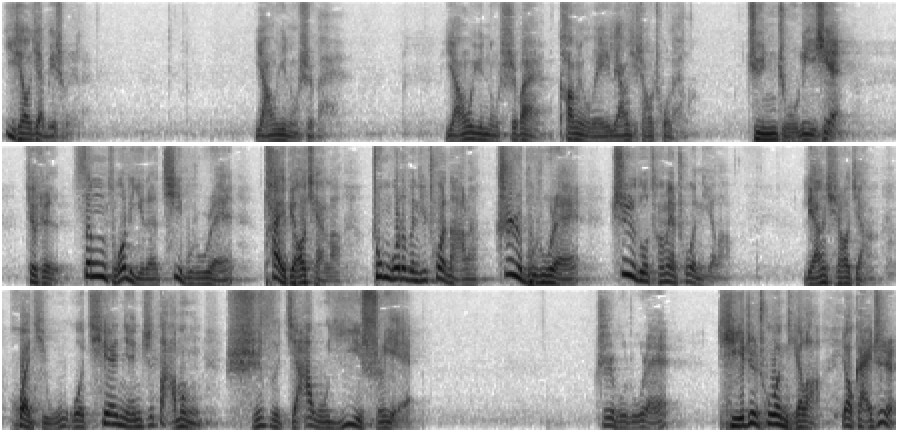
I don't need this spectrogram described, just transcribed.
一条舰没回来。洋务运动失败，洋务运动失败，康有为、梁启超出来了，君主立宪，就是曾左李的气不如人，太表浅了。中国的问题出在哪呢？制不如人，制度层面出问题了。梁启超讲，唤起吴国千年之大梦，实自甲午一役时也。制不如人，体制出问题了，要改制，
